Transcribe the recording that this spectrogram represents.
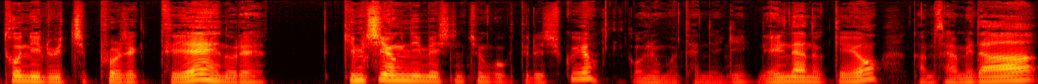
토니 루치 프로젝트의 노래 김치영님의 신청곡 들으시고요. 오늘 못한 얘기 내일 나눌게요. 감사합니다.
